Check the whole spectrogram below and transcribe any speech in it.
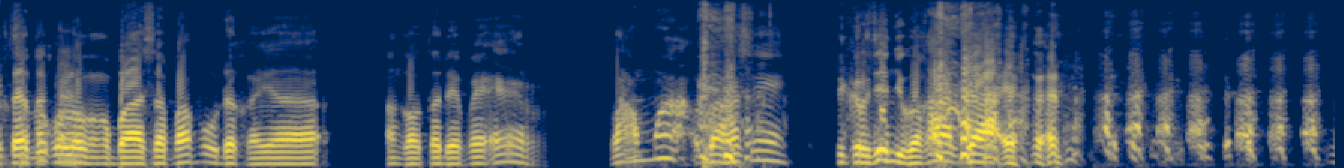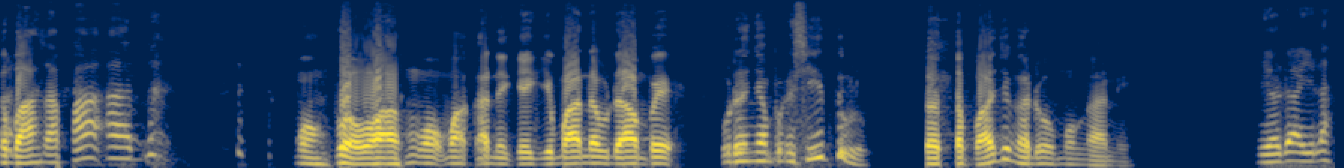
kita tuh kalau ngebahas apa apa udah kayak anggota DPR lama bahasnya dikerjain juga kagak ya kan? Ngebahas apaan? mau bawa mau makannya kayak gimana udah sampai udah nyampe ke situ loh. Tetap aja nggak ada omongannya ya udah ayolah.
